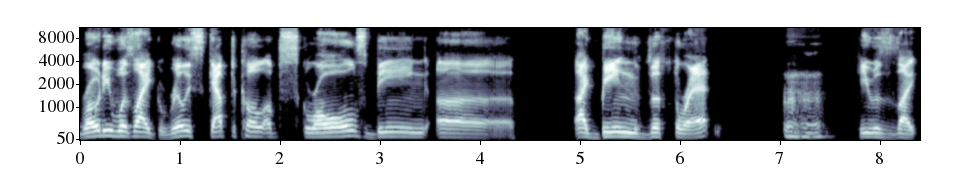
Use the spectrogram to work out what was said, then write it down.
Rhodey was like really skeptical of Skrulls being uh like being the threat. hmm He was like,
